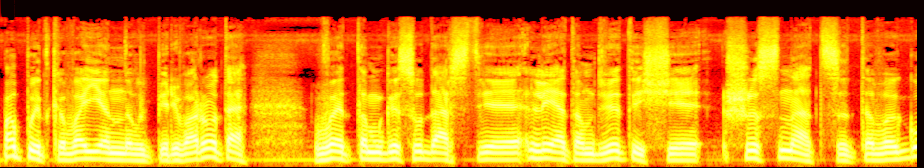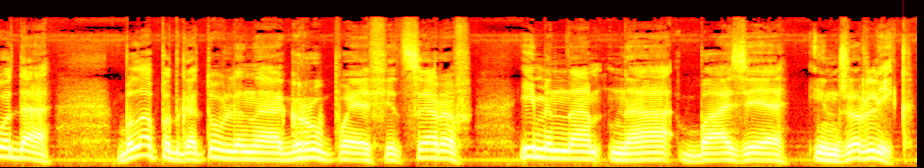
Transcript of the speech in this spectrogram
попытка военного переворота в этом государстве летом 2016 года была подготовлена группой офицеров именно на базе Инджерлик.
